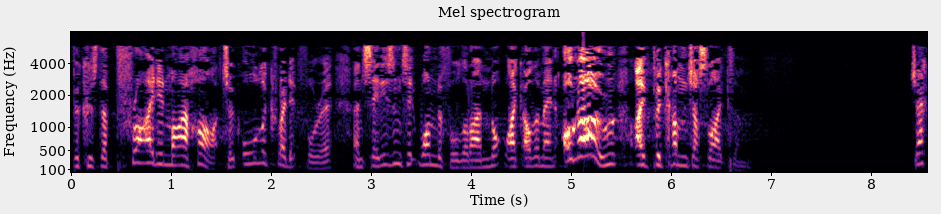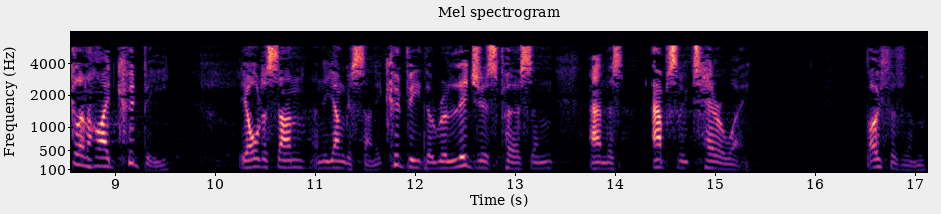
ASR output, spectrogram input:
because the pride in my heart took all the credit for it and said, Isn't it wonderful that I'm not like other men? Oh no! I've become just like them. Jekyll and Hyde could be the older son and the younger son. It could be the religious person and the absolute tearaway. Both of them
